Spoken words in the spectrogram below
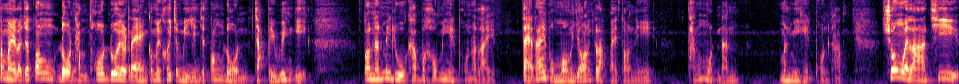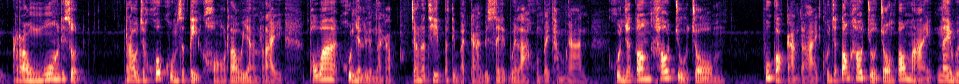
ทำไมเราจะต้องโดนทำโทษด้วยแรงก็ไม่ค่อยจะมียังจะต้องโดนจับไปวิ่งอีก ตอนนั้นไม่รู้ครับว่าเขามีเหตุผลอะไร แต่ได้ผมมองย้อนกลับไปตอนนี้ ทั้งหมดนั้นมันมีเหตุผลครับ ช่วงเวลาที่เราง่วงที่สุด เราจะควบคุมสติของเราอย่างไร เพราะว่าคุณอย่าลืมนะครับ เจ้าหน้าที่ปฏิบัติการพิเศษเวลาคุณไปทำงาน คุณจะต้องเข้าจู่โจม ผู้ก่อการร้าย คุณจะต้องเข้าจู่โจมเป้าหมายในเว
